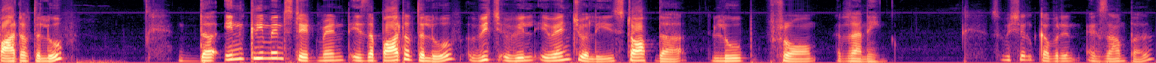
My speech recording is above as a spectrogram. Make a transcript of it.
part of the loop. The increment statement is the part of the loop which will eventually stop the loop from running. So we shall cover an example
